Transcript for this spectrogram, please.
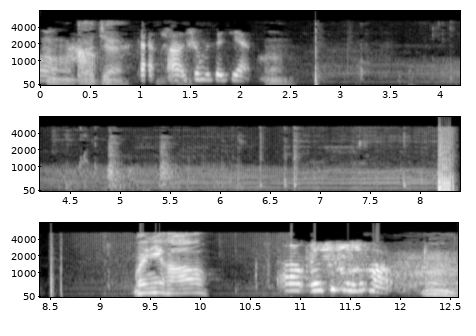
嗯，好再，见，感啊，师傅再见。嗯。喂，你好，呃，喂，师傅你好，嗯，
